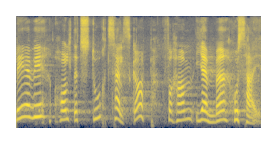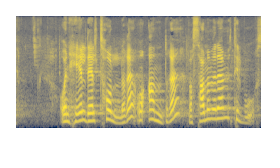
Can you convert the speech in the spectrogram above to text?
Levi holdt et stort selskap for ham hjemme hos seg. Og en hel del tollere og andre var sammen med dem til bords.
